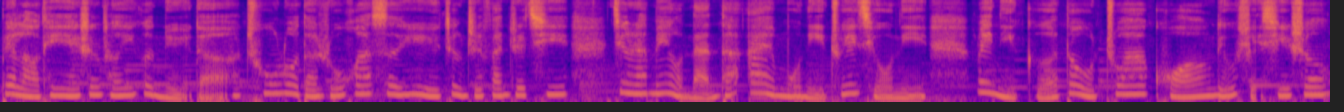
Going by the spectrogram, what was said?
被老天爷生成一个女的，出落的如花似玉，正值繁殖期，竟然没有男的爱慕你、追求你，为你格斗、抓狂、流血牺牲，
